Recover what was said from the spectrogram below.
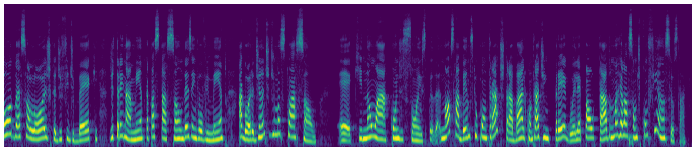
toda essa lógica de feedback, de treinamento, capacitação, desenvolvimento. Agora, diante de uma situação é, que não há condições, nós sabemos que o contrato de trabalho, o contrato de emprego, ele é pautado numa relação de confiança, Eustáquio.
